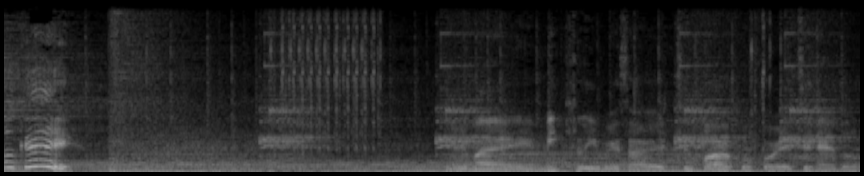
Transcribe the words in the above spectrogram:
Okay. Maybe my meat cleavers are too powerful for it to handle.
